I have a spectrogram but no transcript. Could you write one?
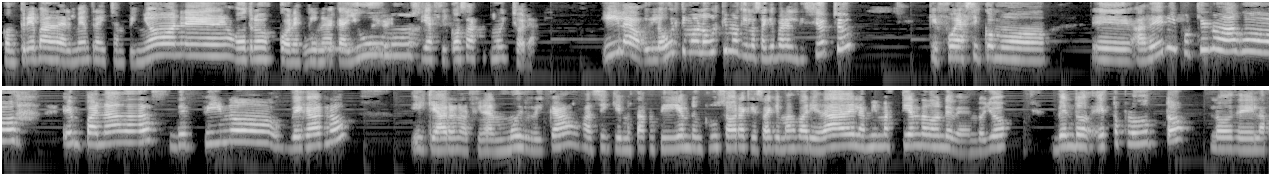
con crema de almendras y champiñones, otros con espinaca y Uy, hummus y así cosas muy choras. Y, la- y lo último, lo último que lo saqué para el 18, que fue así como, eh, a ver, ¿y por qué no hago empanadas de pino vegano? Y quedaron al final muy ricas, así que me están pidiendo incluso ahora que saque más variedades las mismas tiendas donde vendo. Yo vendo estos productos, los de las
